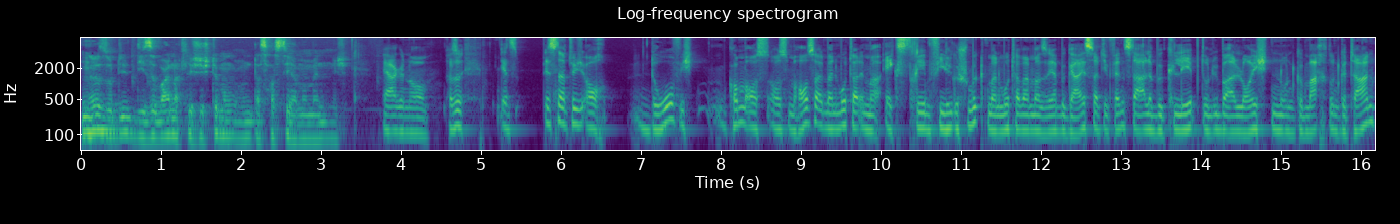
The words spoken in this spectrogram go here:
Mhm. Ne? So die, diese weihnachtliche Stimmung und das hast du ja im Moment nicht. Ja, genau. Also, jetzt ist natürlich auch doof. Ich komme aus, aus dem Haushalt. Meine Mutter hat immer extrem viel geschmückt. Meine Mutter war immer sehr begeistert. Die Fenster alle beklebt und überall leuchten und gemacht und getan.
